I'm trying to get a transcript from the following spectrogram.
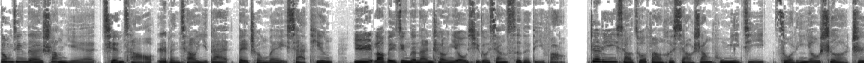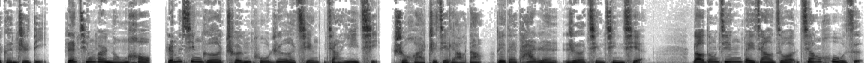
东京的上野、浅草、日本桥一带被称为下町，与老北京的南城有许多相似的地方。这里小作坊和小商铺密集，左邻右舍知根知底，人情味浓厚。人们性格淳朴热情，讲义气，说话直截了当，对待他人热情亲切。老东京被叫做江户子，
